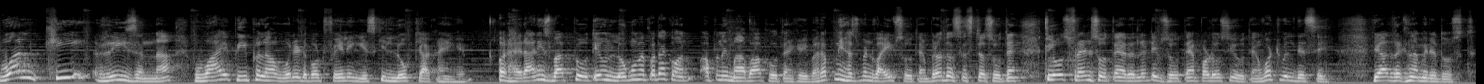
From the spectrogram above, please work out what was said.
one key reason ना why people are worried about failing इसकी लोग क्या कहेंगे? और हैरानी इस बात पे होती है, उन लोगों में पता कौन? अपने माँ बाप होते हैं कई बार, अपने हस्बैंड वाइफ्स होते हैं ब्रदर सिस्टर्स होते हैं क्लोज फ्रेंड्स होते हैं रिलेटिव्स होते हैं, पड़ोसी होते हैं। वट विल दिस से याद रखना मेरे दोस्त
